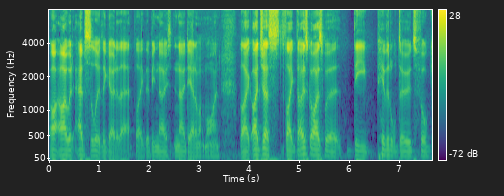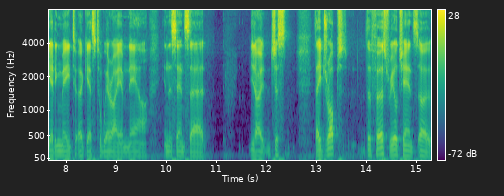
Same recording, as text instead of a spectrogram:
I, I would absolutely go to that. Like there'd be no no doubt in my mind. Like I just like those guys were the pivotal dudes for getting me to I guess to where I am now in the sense that you know just they dropped the first real chance uh,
